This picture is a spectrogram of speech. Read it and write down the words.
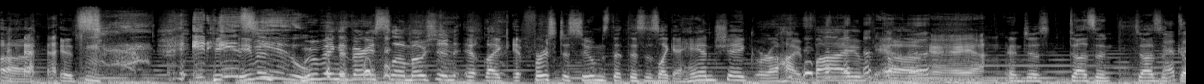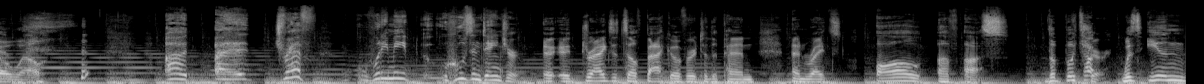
Uh, it's it he- is even you. moving in very slow motion. It like it first assumes that this is like a handshake or a high five, yeah, uh, yeah, yeah. and just doesn't doesn't That's go it. well. Uh, uh, Trev, what do you mean? Who's in danger? It, it drags itself back over to the pen and writes, "All of us. The butcher was in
